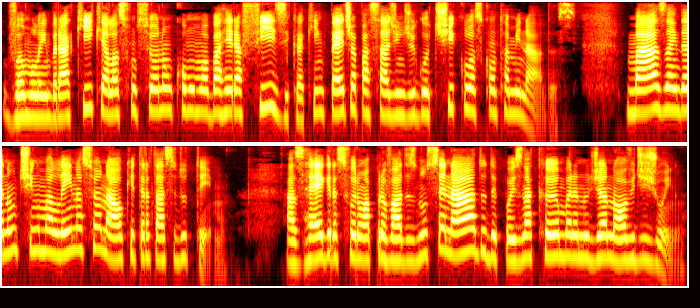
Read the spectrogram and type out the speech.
Vamos lembrar aqui que elas funcionam como uma barreira física que impede a passagem de gotículas contaminadas. Mas ainda não tinha uma lei nacional que tratasse do tema. As regras foram aprovadas no Senado, depois na Câmara, no dia 9 de junho.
